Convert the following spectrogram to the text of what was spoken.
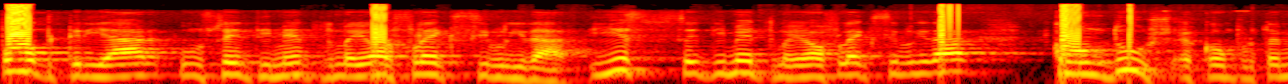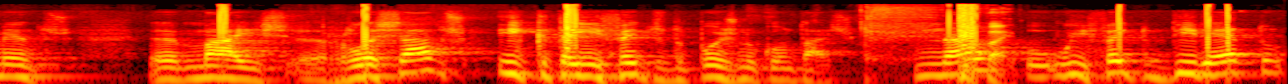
pode criar um sentimento de maior flexibilidade. E esse sentimento de maior flexibilidade conduz a comportamentos mais eh, relaxados e que têm efeitos depois no contágio. Não o, efeito direto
